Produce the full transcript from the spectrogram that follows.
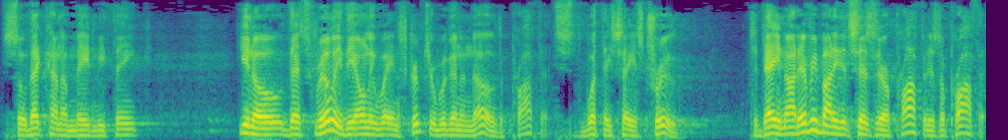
So that kind of made me think, you know, that's really the only way in Scripture we're going to know the prophets. What they say is true. Today, not everybody that says they're a prophet is a prophet.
